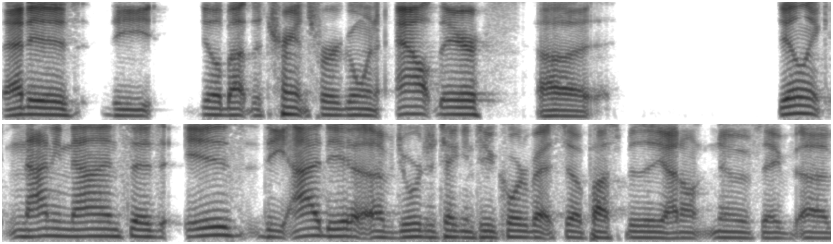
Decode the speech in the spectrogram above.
that is the deal about the transfer going out there uh Dylan 99 says, is the idea of Georgia taking two quarterbacks still a possibility? I don't know if they've uh,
